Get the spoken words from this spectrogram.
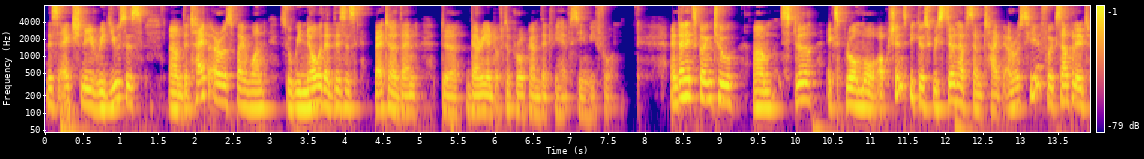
this actually reduces um, the type errors by one. So we know that this is better than the variant of the program that we have seen before. And then it's going to um, still explore more options because we still have some type errors here. For example, it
